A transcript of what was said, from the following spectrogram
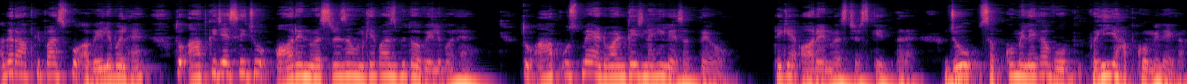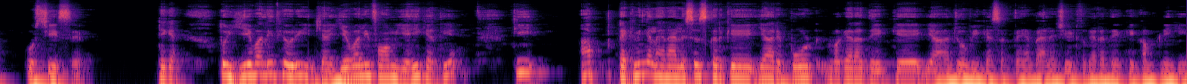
अगर आपके पास वो अवेलेबल है तो आपके जैसे जो और इन्वेस्टर्स हैं, उनके पास भी तो अवेलेबल है। तो आप उसमें एडवांटेज नहीं ले सकते हो, ठीक है, और इन्वेस्टर्स की तरह। जो सबको मिलेगा, वो वही आपको मिलेगा उस चीज़ से, ठीक है। तो ये वाली थ्योरी या ये वाली फॉर्म यही कहती है कि आप टेक्निकल एनालिसिस करके या रिपोर्ट वगैरह देख के या जो भी कह सकते हैं बैलेंस शीट वगैरह देख के कंपनी की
